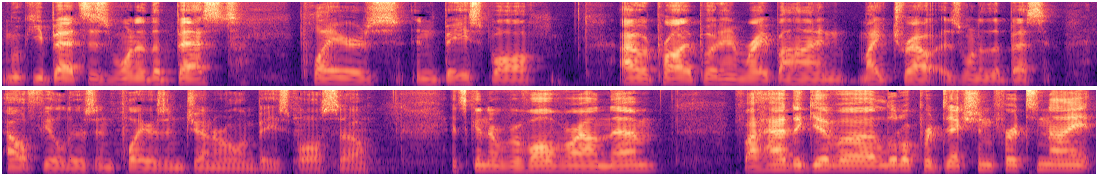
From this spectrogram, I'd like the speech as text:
Mookie Betts is one of the best players in baseball. I would probably put him right behind Mike Trout as one of the best outfielders and players in general in baseball. So it's going to revolve around them. If I had to give a little prediction for tonight,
